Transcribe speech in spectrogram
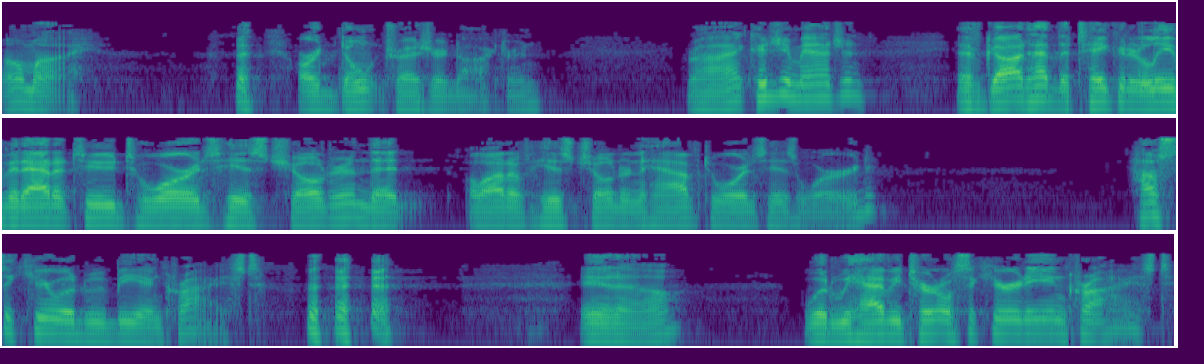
oh my, or don't treasure doctrine, right? Could you imagine if God had the take it or leave it attitude towards his children that a lot of his children have towards his word, how secure would we be in Christ? you know, would we have eternal security in Christ?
